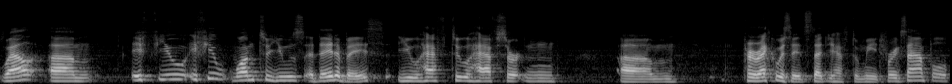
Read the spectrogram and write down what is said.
Well, um, if, you, if you want to use a database, you have to have certain um, prerequisites that you have to meet. For example,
